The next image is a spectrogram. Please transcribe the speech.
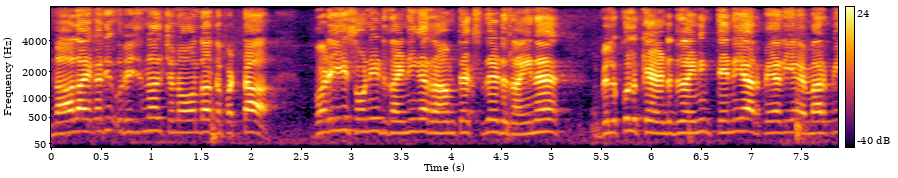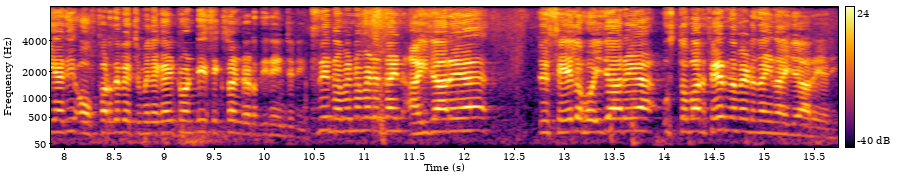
ਨਾਲ ਆਏਗਾ ਜੀ ਓਰੀਜਨਲ ਚਨੌਨ ਦਾ ਦੁਪੱਟਾ। ਬੜੀ ਹੀ ਸੋਹਣੀ ਡਿਜ਼ਾਈਨਿੰਗ ਹੈ ਰਾਮਟੈਕਸ ਦੇ ਡਿਜ਼ਾਈਨ ਹੈ। ਬਿਲਕੁਲ ਕੈਂਡ ਡਿਜ਼ਾਈਨਿੰਗ 3000 ਰੁਪਏ ਦੀ ਐਮਆਰਪੀ ਹੈ ਜੀ ਆਫਰ ਦੇ ਵਿੱਚ ਮਿਲੇਗਾ ਜੀ 2600 ਦੀ ਰੇਂਜ ਦੀ। ਇਸ ਦੇ ਨਵੇਂ ਨਵੇਂ ਡਿਜ਼ਾਈਨ ਆਈ ਜਾ ਰਹੇ ਆ ਤੇ ਸੇਲ ਹੋਈ ਜਾ ਰਿਹਾ, ਉਸ ਤੋਂ ਬਾਅਦ ਫਿਰ ਨਵੇਂ ਡਿਜ਼ਾਈਨ ਆਈ ਜਾ ਰਹੇ ਆ ਜੀ।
